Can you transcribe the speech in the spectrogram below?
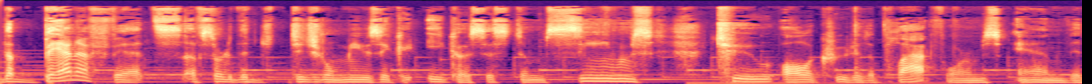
The benefits of sort of the digital music ecosystem seems to all accrue to the platforms and the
